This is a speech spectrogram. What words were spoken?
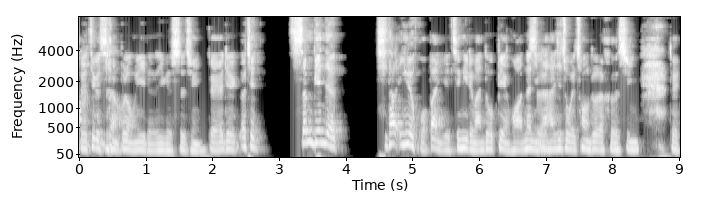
对这个是很不容易的一个事情。对，而且而且。身边的其他的音乐伙伴也经历了蛮多变化。那你们还是作为创作的核心，对。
